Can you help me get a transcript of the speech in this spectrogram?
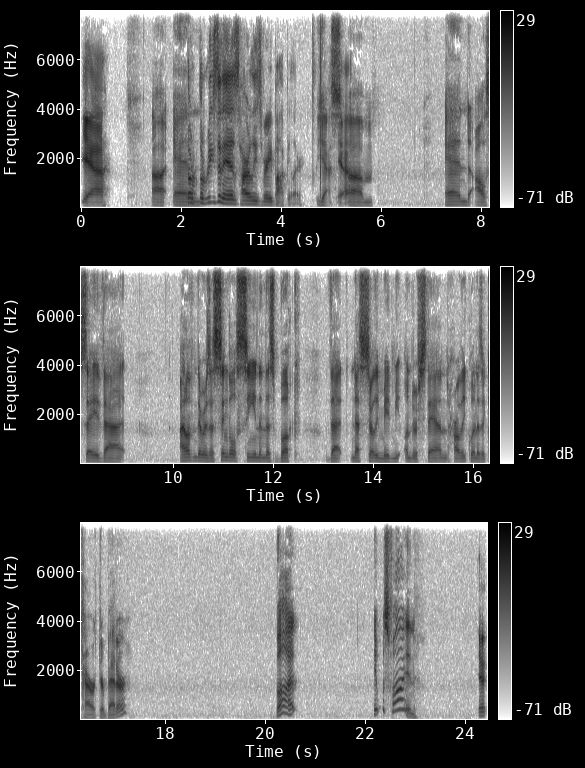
yeah. uh, and The, the reason is Harley's very popular. yes, Yeah. Um, and I'll say that I don't think there was a single scene in this book that necessarily made me understand Harley Quinn as a character better. But it was fine. It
